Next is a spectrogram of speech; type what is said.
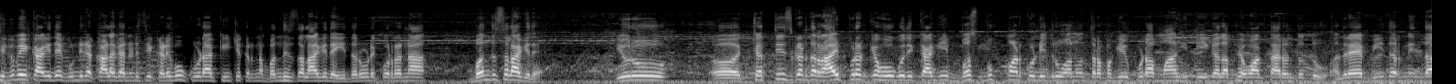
ಸಿಗಬೇಕಾಗಿದೆ. ಗುಂಡಿನ ಕಾಳಗ ನಡೆಸಿ ಕಡೆಗೂ ಕೂಡ ಕೀಚಕರನ್ನು ಬಂಧಿಸಲಾಗಿದೆ. ಈ ದರೋಡೆಕೋರರನ್ನ ಬಂಧಿಸಲಾಗಿದೆ. ಇವರು ಛತ್ತೀಸ್ಗಢದ ರಾಯ್ಪುರಕ್ಕೆ ಹೋಗೋದಕ್ಕಾಗಿ ಬಸ್ ಬುಕ್ ಮಾಡಿಕೊಂಡಿದ್ರು ಅನ್ನೋಂಥರ ಬಗ್ಗೆಯೂ ಕೂಡ ಮಾಹಿತಿ ಈಗ ಲಭ್ಯವಾಗ್ತಾ ಇರುವಂಥದ್ದು. ಅಂದರೆ ಬೀದರ್ನಿಂದ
